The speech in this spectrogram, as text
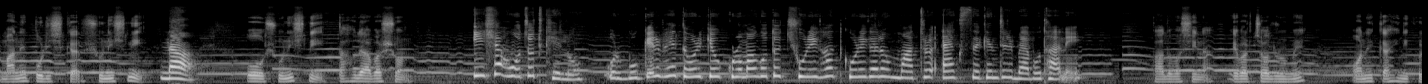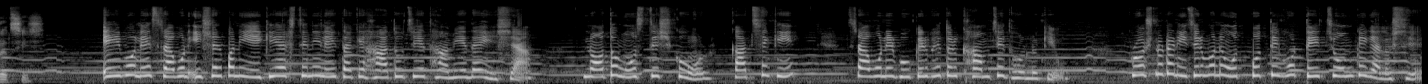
মানে পরিষ্কার শুনিসনি? না। ও শুনিসনি? তাহলে আবার শোন। ঈশা হোঁচট খেলো। ওর বুকের ভেতর কেউ ক্রমাগত ছুরিঘাত করে গেল মাত্র এক সেকেন্ডের ব্যবধানে। ভালোবাসি না। এবার চল রুমে। অনেক কাহিনী করেছিস। এই বলে শ্রাবণ ঈশার পানি এগিয়ে আসতে নিলেই তাকে হাত উঁচিয়ে থামিয়ে দেয় ঈশা। নত মস্তিষ্ক ওর। কাছে কি? শ্রাবণের বুকের ভেতর খামচে ধরল কেউ। প্রশ্নটা নিজের মনে উৎপত্তি ঘটতেই চমকে গেল সে।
